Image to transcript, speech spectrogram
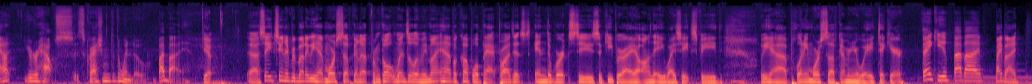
out your house. It's crashing through the window. Bye bye. Yep. Uh, stay tuned, everybody. We have more stuff coming up from Colton Wenzel, and we might have a couple of Pat projects in the works too. So keep your eye out on the AYCH feed. We have plenty more stuff coming your way. Take care. Thank you. Bye bye. Bye bye.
